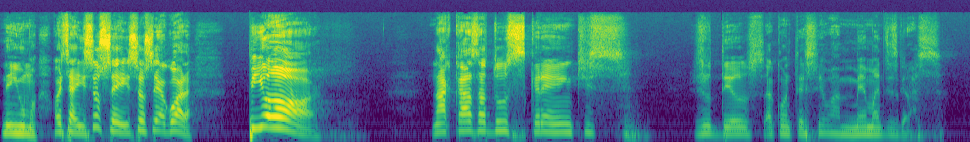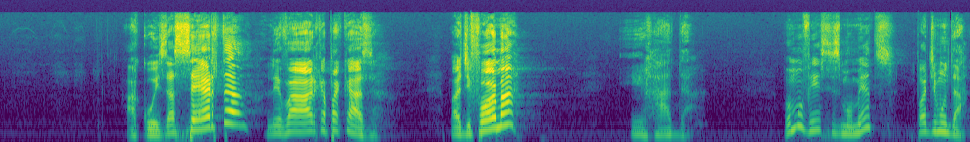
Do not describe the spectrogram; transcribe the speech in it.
nenhuma. Olha isso eu sei, isso eu sei. Agora, pior, na casa dos crentes judeus aconteceu a mesma desgraça. A coisa certa, levar a arca para casa, mas de forma errada. Vamos ver esses momentos? Pode mudar.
